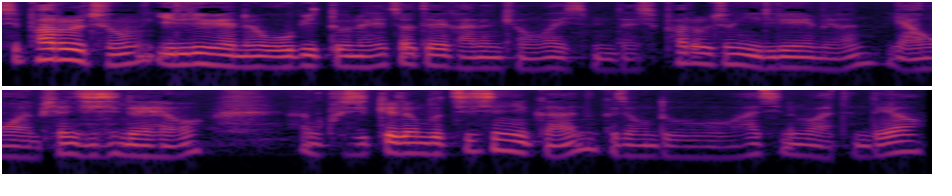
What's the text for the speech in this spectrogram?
18홀 중 1, 2회는 오비 또는 해저드에 가는 경우가 있습니다. 18홀 중 1, 2회면 양호한 편이시네요. 한 90개 정도 치시니까 그 정도 하시는 것 같은데요.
